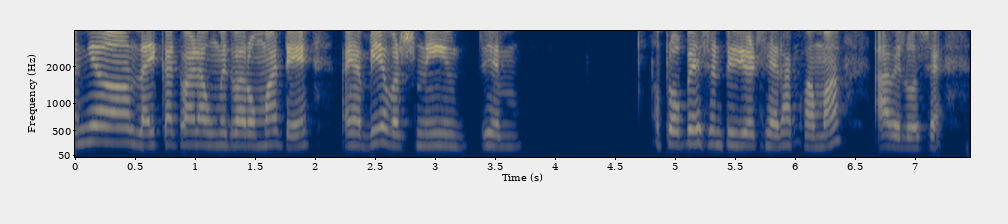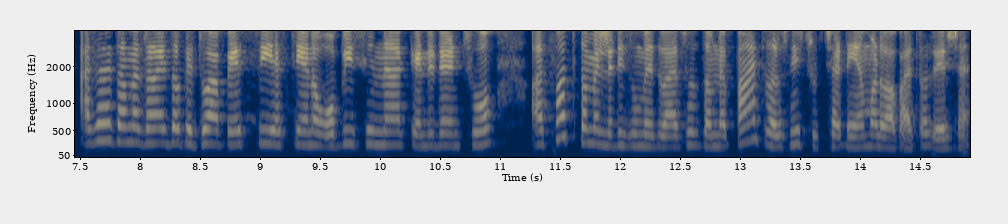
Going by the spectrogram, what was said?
અન્ય લાયકાતવાળા ઉમેદવારો માટે અહીંયા બે વર્ષની જે પ્રોબેશન પીરિયડ છે રાખવામાં આવેલો છે. આ સાથે તમને જણાવી દઉં કે જો આપ એસસી એસટી અને ઓબીસીના કેન્ડિડેટ છો, અથવા તો તમે લેડીઝ ઉમેદવાર છો, તો તમને પાંચ વર્ષની છૂટછાટ અહીંયા મળવા પાત્ર રહેશે.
